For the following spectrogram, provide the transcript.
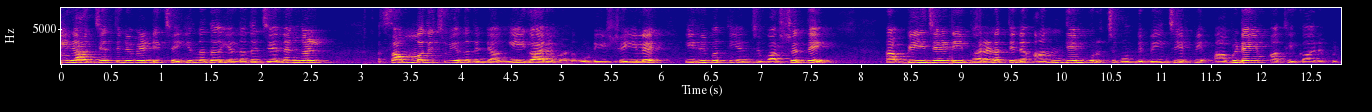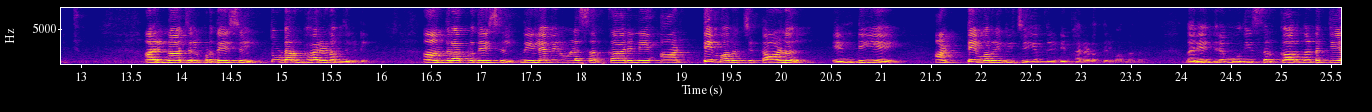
ഈ രാജ്യത്തിനു വേണ്ടി ചെയ്യുന്നത് എന്നത് ജനങ്ങൾ സമ്മതിച്ചു എന്നതിന്റെ അംഗീകാരമാണ്. ഒഡീഷയിലെ ഇരുപത്തിയഞ്ച് വർഷത്തെ ബി ജെ ഡി ഭരണത്തിന് അന്ത്യം കുറിച്ചുകൊണ്ട് ബി ജെ പി അവിടെയും അധികാരം പിടിച്ചു. അരുണാചൽ പ്രദേശിൽ തുടർ ഭരണം നേടി. ആന്ധ്രാപ്രദേശിൽ നിലവിലുള്ള സർക്കാരിനെ അട്ടിമറിച്ചിട്ടാണ് എൻ ഡി എ അട്ടിമറി വിജയം നേടി ഭരണത്തിൽ വന്നത്. നരേന്ദ്രമോദി സർക്കാർ നടത്തിയ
